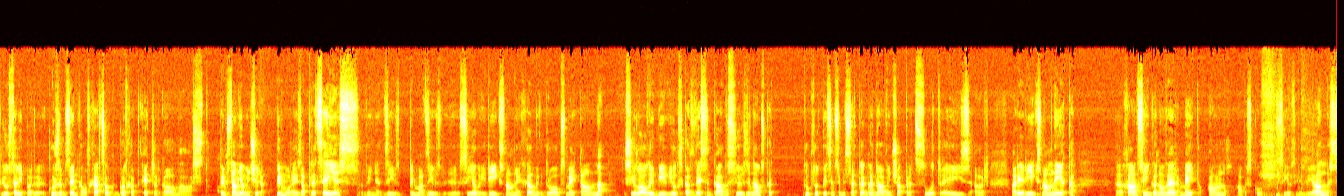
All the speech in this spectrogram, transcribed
kļūst arī par Kurzemes zemkaulas hercogu Gotthārdu Ketlera galvenā ārstu. Pirms tam jau viņš ir pirmoreiz apprecējies. Viņa dzīves, pirmā dzīves sieva ir Rīgas namnieka Helmiga Drobas meita Anna. Šī laulība bija ilgs kāds desmit gadus, jo zināms, ka 1577. gadā viņš apracis otrais ar arī Rīgas namnieka eh, Hansa Ingonovera meitu Annu. Abas sievas viņam bija Annas.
